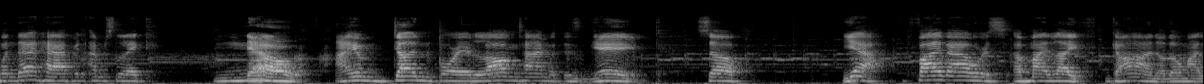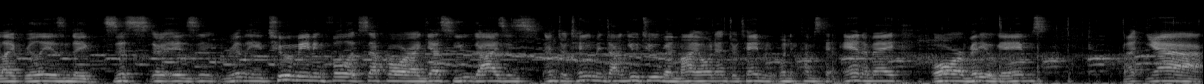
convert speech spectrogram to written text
when that happened, I'm just like, no. I am done for a long time with this game. So, yeah, five hours of my life gone. Although my life really isn't exists isn't really too meaningful, except for I guess you guys' entertainment on YouTube and my own entertainment when it comes to anime or video games. But yeah,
